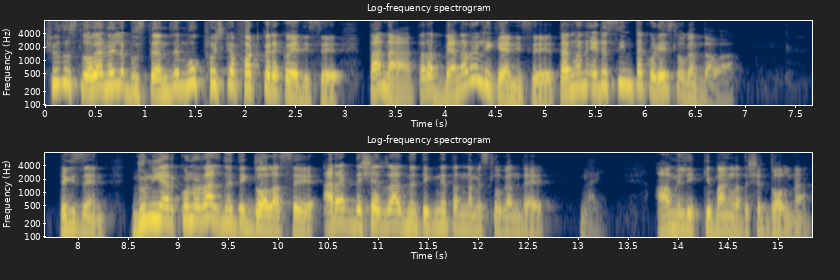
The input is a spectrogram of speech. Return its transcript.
শুধু স্লোগান হইলে বুঝতাম যে মুখ ফুসকা ফট করে কয়ে দিছে। তা না, তারা ব্যানারও লিখে আনিছে। তার মানে এটা চিন্তা করে স্লোগান দেওয়া। দেখেছেন? দুনিয়ার কোন রাজনৈতিক দল আছে আর এক দেশের রাজনৈতিক নেতার নামে স্লোগান দেয় নাই। আওয়ামী লীগ কি বাংলাদেশের দল না?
